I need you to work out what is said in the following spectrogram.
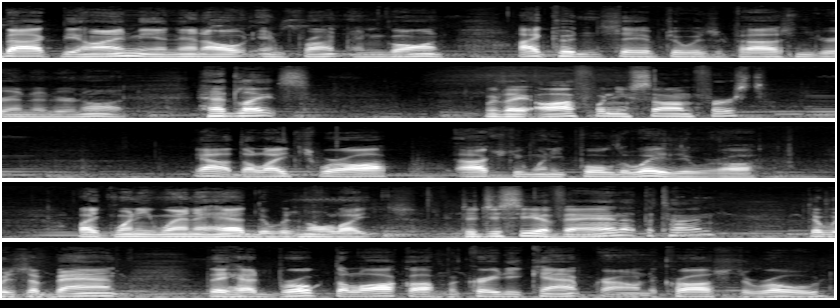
back behind me and then out in front and gone. I couldn't say if there was a passenger in it or not. Headlights? Were they off when you saw him first? Yeah, the lights were off. Actually, when he pulled away, they were off. Like when he went ahead, there was no lights. Did you see a van at the time? There was a van. They had broke the lock off McCready Campground across the road,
